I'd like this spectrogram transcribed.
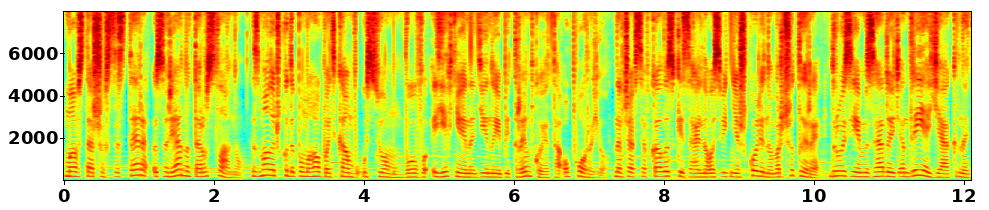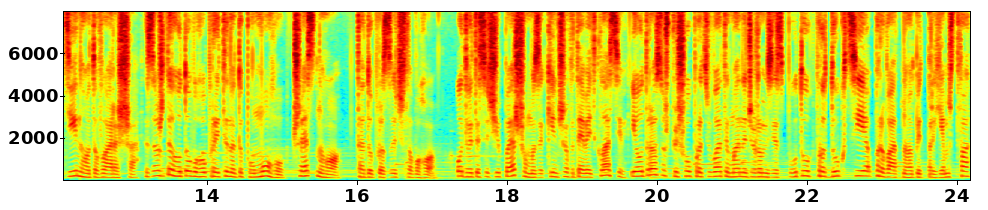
мав старших сестер Зоряну та Руслану. Змалечку допомагав батькам в усьому, був їхньою надійною підтримкою та опорою. Навчався в Калузькій загальноосвітній школі номер 4 Друзі згадують Андрія як надійного товариша, завжди готового прийти на допомогу, чесного та доброзичливого. У 2001-му закінчив 9 класів і одразу ж пішов працювати менеджером зі збуту продукції приватного підприємства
